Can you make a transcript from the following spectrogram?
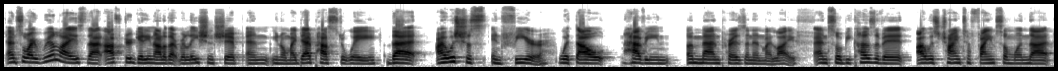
And so I realized that after getting out of that relationship and, you know, my dad passed away, that I was just in fear without having a man present in my life. And so because of it, I was trying to find someone that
